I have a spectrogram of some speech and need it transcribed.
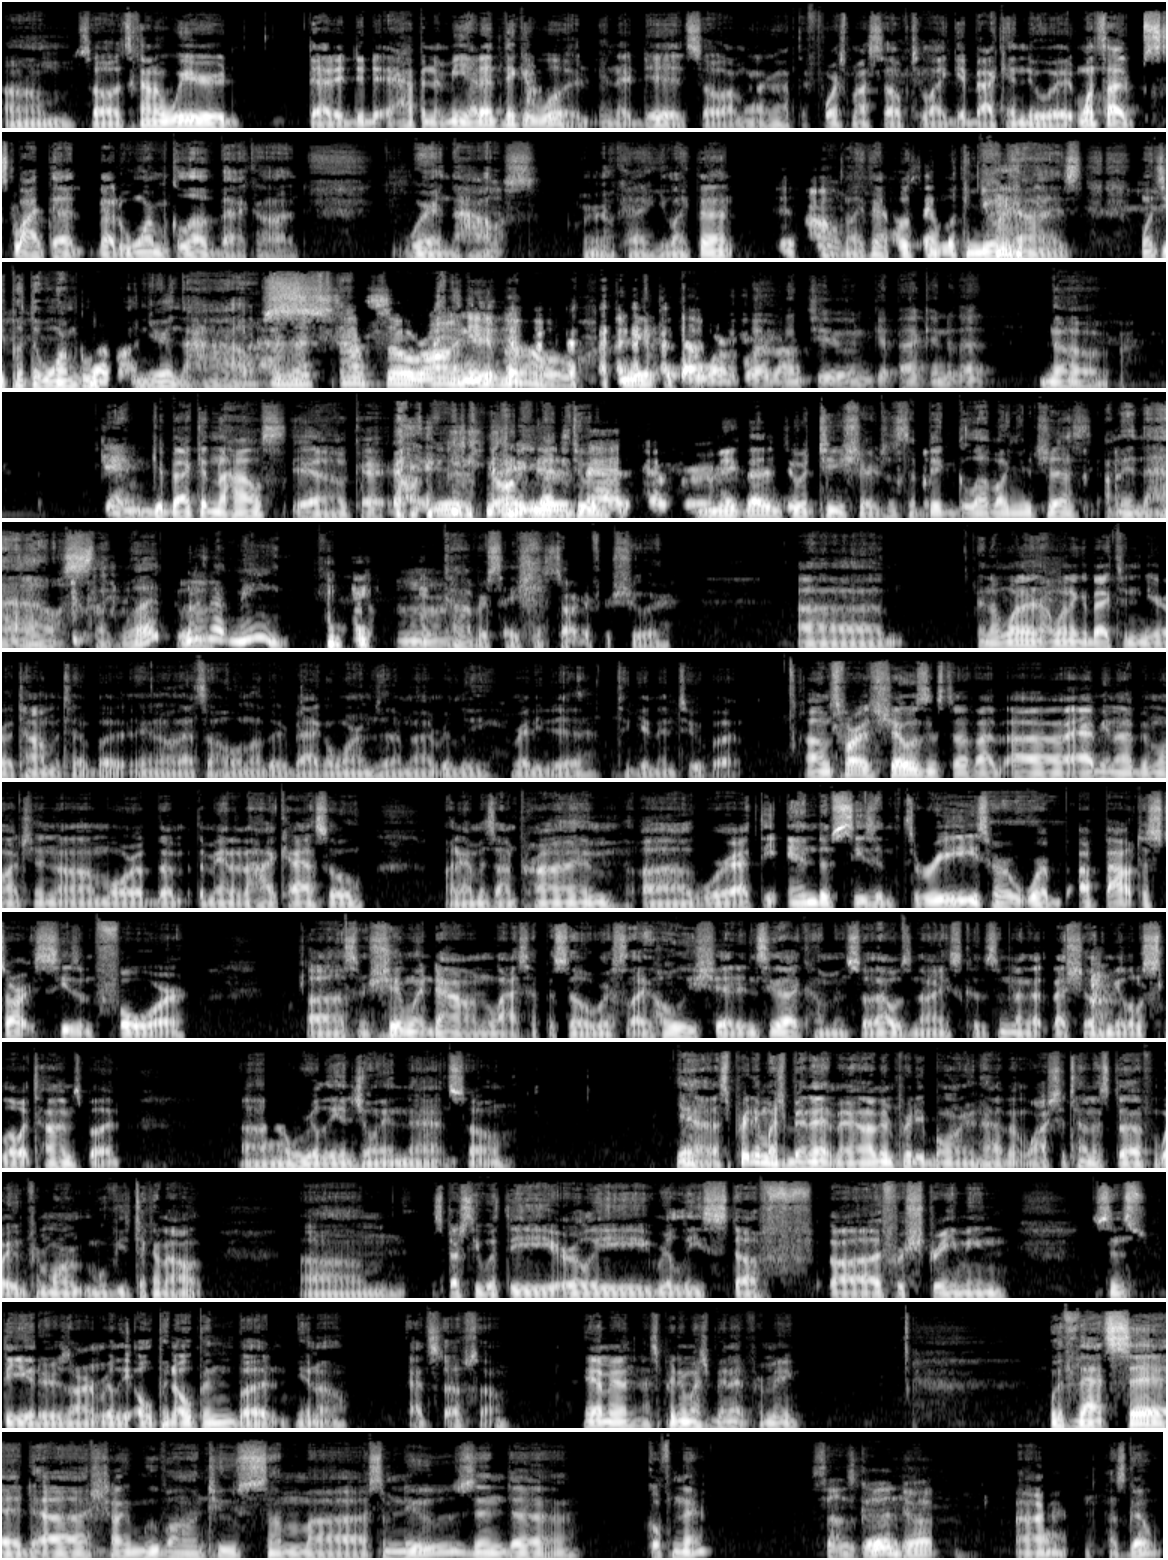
Um, so it's kind of weird that it did happen to me. I didn't think it would, and it did. So I'm gonna have to force myself to like get back into it. Once I slide that that warm glove back on, we're in the house. Okay, you like that? Oh. Like that, Jose. I'm looking you in the eyes. Once you put the warm glove on, you're in the house. that sounds so wrong. I need, to put, I need to put that warm glove on too and get back into that. No, game. Get back in the house. Yeah, okay. make, that into a, make that into a t-shirt. Just a big glove on your chest. I'm in the house. Like what? What does that mean? Conversation started for sure. Uh, and I want to I want to get back to NieR Automata, but you know that's a whole other bag of worms that I'm not really ready to to get into. But um, as far as shows and stuff, I uh, Abby and I have been watching uh, more of the the Man in the High Castle on Amazon Prime. Uh, we're at the end of season three, so we're about to start season four. Uh, some shit went down last episode where it's like, holy shit, I didn't see that coming. So that was nice because sometimes that, that show can be a little slow at times, but uh, we're really enjoying that. So yeah, that's pretty much been it, man. I've been pretty boring. I haven't watched a ton of stuff, waiting for more movies to come out. Um, especially with the early release stuff uh, for streaming since theaters aren't really open open, but you know, that stuff. So yeah, man, that's pretty much been it for me. With that said, uh, shall we move on to some uh, some news and uh, go from there? Sounds good. Do it. All right, let's go.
